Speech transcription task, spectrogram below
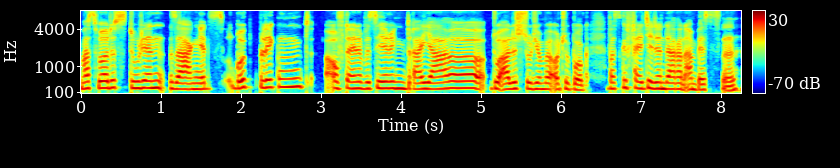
was würdest du denn sagen, jetzt rückblickend auf deine bisherigen drei Jahre duales Studium bei Otto Bock? Was gefällt dir denn daran am besten?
